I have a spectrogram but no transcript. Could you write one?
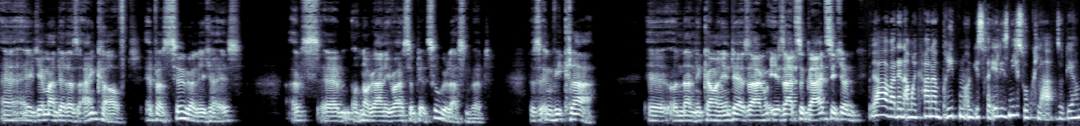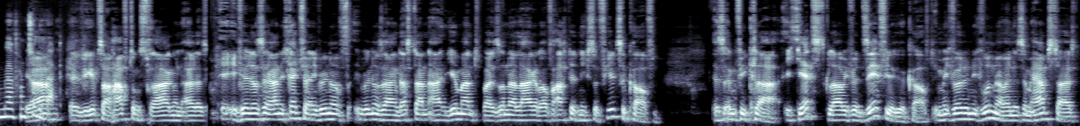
äh, jemand, der das einkauft, etwas zögerlicher ist als ähm, und noch gar nicht weiß, ob der zugelassen wird das ist irgendwie klar. Äh, und dann kann man hinterher sagen, ihr seid zu so geizig und. Ja, bei den Amerikanern, Briten und Israelis nicht so klar. Also die haben da schon ja, zugelangt. Ja, äh, gibt es auch Haftungsfragen und all das. Ich will das ja gar nicht rechtfertigen. Ich will nur, ich will nur sagen, dass dann jemand bei so einer Lage darauf achtet, nicht so viel zu kaufen. Ist irgendwie klar. Ich jetzt, glaube ich, wird sehr viel gekauft. Mich würde nicht wundern, wenn es im Herbst heißt,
